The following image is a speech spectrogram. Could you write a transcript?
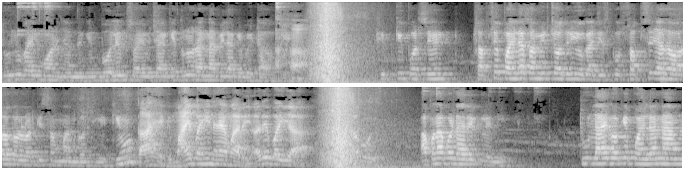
दोनों भाई मर जाए लेकिन बोले में सही चाहे कितनों रंगा बिला के बेटा होगी हाँ। फिफ्टी परसेंट सबसे पहला समीर चौधरी होगा जिसको सबसे ज़्यादा औरत और लड़की सम्मान करती है। क्यों? का है? कि माई बहन है हमारी। अरे भैया। बोल। अपना पर डायरेक्ट लेनी। तू लाइव होके पहला नाम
